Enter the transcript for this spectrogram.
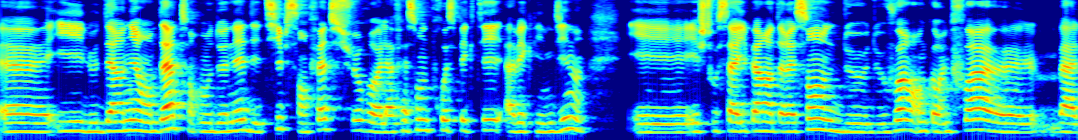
et le dernier en date, on donnait des tips en fait sur la façon de prospecter avec LinkedIn. Et, je trouve ça hyper intéressant de, voir encore une fois euh, bah,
